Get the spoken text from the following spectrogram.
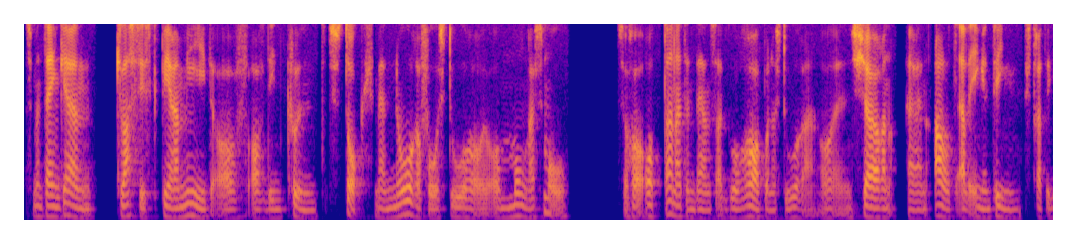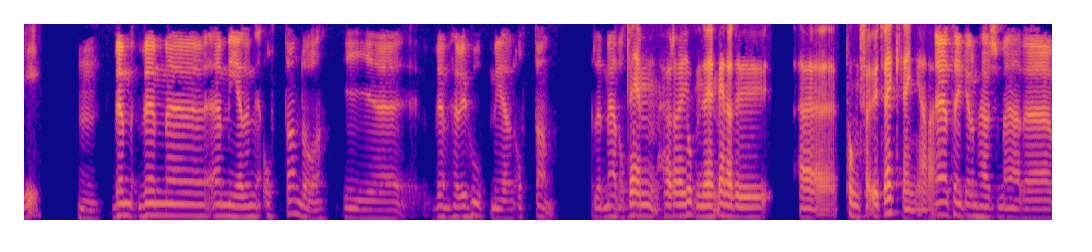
Så man tänker en klassisk pyramid av, av din kundstock med några få stora och många små så har åttan en tendens att gå rakt på den stora och köra en, en allt eller ingenting strategi. Mm. Vem, vem eh, är mer än åttan då? I, eh, vem hör ihop mer än åttan? Eller med åttan? Vem hör ihop? Menar du eh, punkt för utveckling? Eller? Nej, jag tänker de här som är eh,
